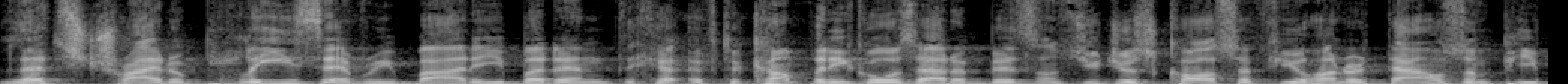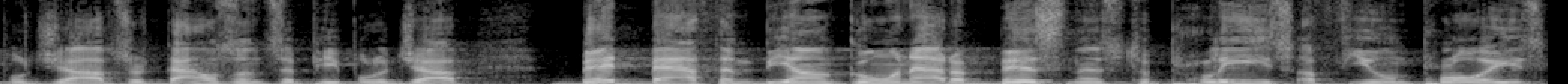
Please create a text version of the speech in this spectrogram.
let's try to please everybody, but then if the company goes out of business, you just cost a few hundred thousand people jobs or thousands of people a job. Bed Bath and Beyond going out of business to please a few employees,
